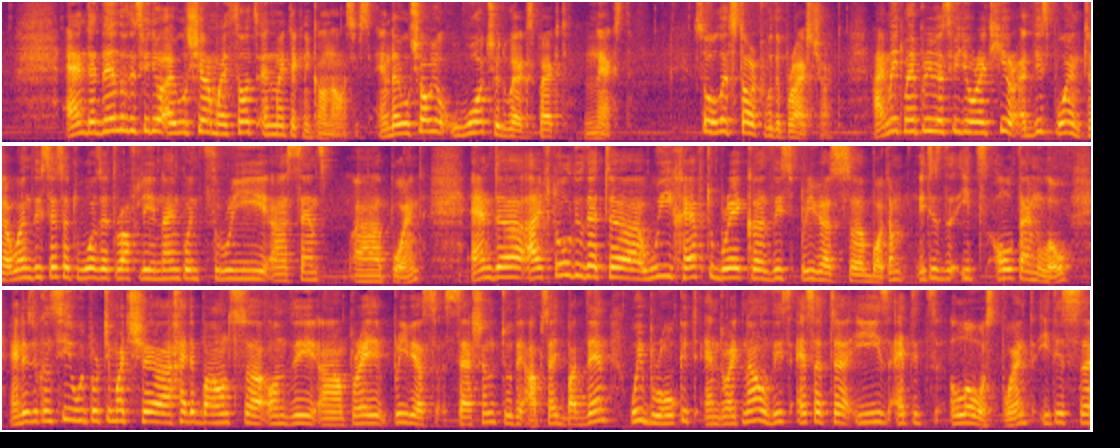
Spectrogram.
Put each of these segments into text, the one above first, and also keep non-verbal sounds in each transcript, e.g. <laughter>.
And at the end of this video I will share my thoughts and my technical analysis and I will show you what should we expect next. So let's start with the price chart. I made my previous video right here at this point uh, when this asset was at roughly 9.3 uh, cents Uh, point. and uh, I've told you that uh, we have to break uh, this previous uh, bottom. It is the, its all-time low. And as you can see we pretty much uh, had a bounce on the pre previous session to the upside. But then we broke it. And right now this asset is at its lowest point. It is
